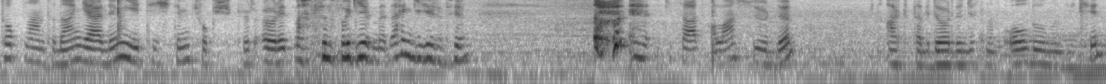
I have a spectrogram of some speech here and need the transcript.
Toplantıdan geldim, yetiştim çok şükür. Öğretmen sınıfa girmeden girdim. İki saat falan sürdü. Artık tabii dördüncü sınıf olduğumuz için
